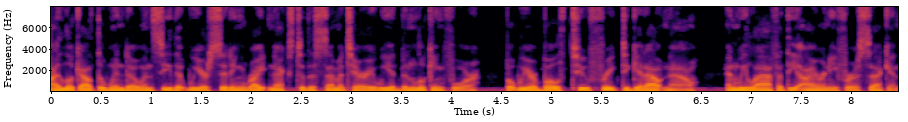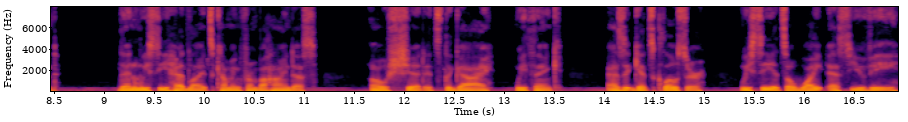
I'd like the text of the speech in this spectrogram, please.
I look out the window and see that we are sitting right next to the cemetery we had been looking for, but we are both too freaked to get out now, and we laugh at the irony for a second. Then we see headlights coming from behind us, Oh shit, it's the guy, we think. As it gets closer, we see it's a white SUV,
